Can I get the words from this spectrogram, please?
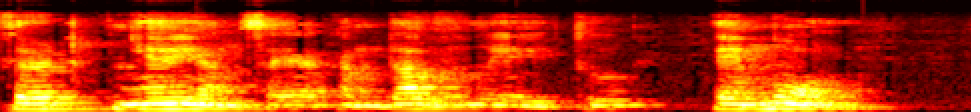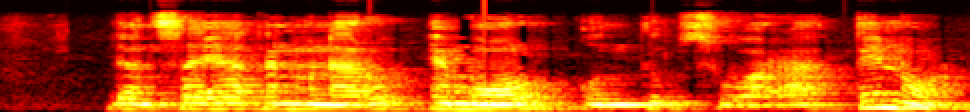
third-nya yang saya akan double yaitu E-moll. Dan saya akan menaruh E-moll untuk suara tenor.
